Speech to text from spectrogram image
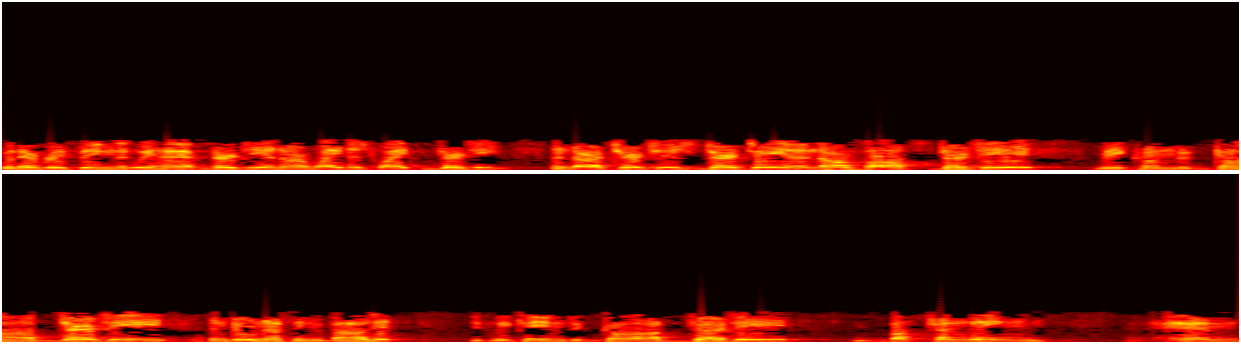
with everything that we have dirty and our whitest white dirty and our churches dirty and our thoughts dirty. We come to God dirty and do nothing about it. If we came to God dirty, but trembling, and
